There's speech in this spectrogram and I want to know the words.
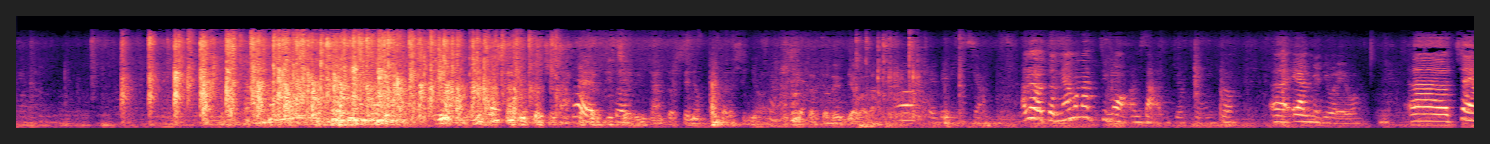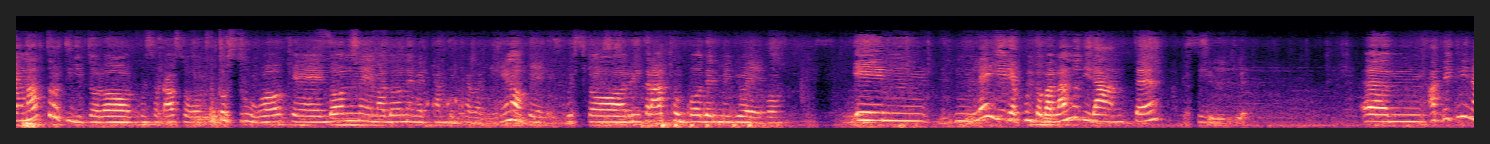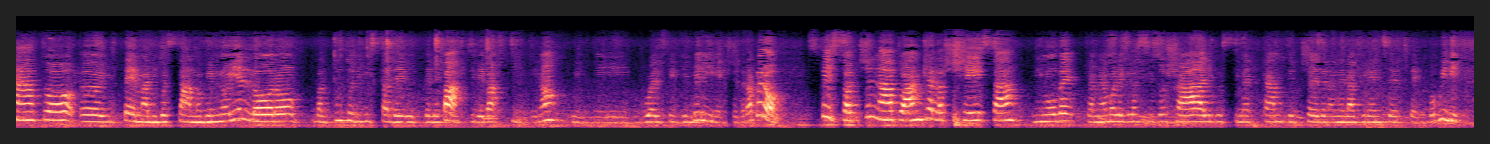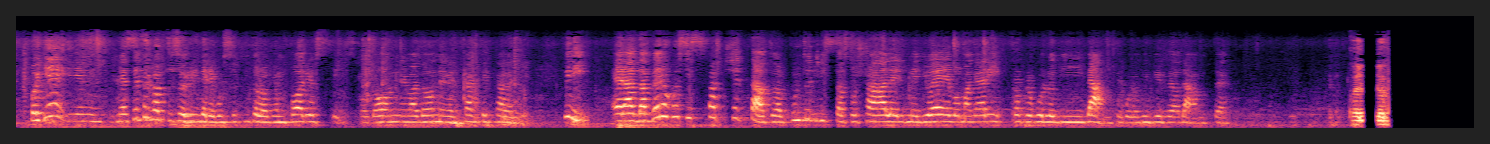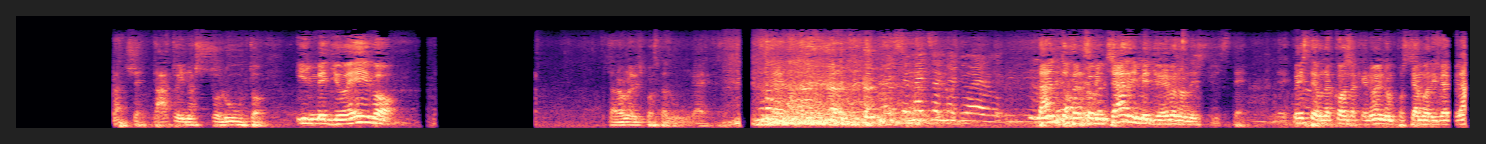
Passare un concetto per piacere intanto, se no la signora, così intanto andiamo avanti. Ok, benissimo. Allora torniamo un attimo al saggio, appunto, eh, e al Medioevo. Eh, c'è un altro titolo, in questo caso tutto suo, che è Donne, Madonne, Mercanti e Cavalieri, no? che è questo ritratto un po' del Medioevo. E mh, lei ieri appunto parlando di Dante... Sì, ehm, ha declinato eh, il tema di quest'anno che noi e loro dal punto di vista del, delle parti, dei partiti, no? quindi Guelfi, Ghibellini, eccetera, però spesso ha accennato anche all'ascesa di nuove, chiamiamole classi sociali, questi mercanti, eccetera, nella Firenze del tempo. Quindi, poiché eh, mi ha sempre fatto sorridere questo titolo che è un po' ariostesco, donne, madonne, mercanti e cavalieri, quindi era davvero così sfaccettato dal punto di vista sociale il Medioevo, magari proprio quello di Dante, quello che viveva Dante? Quello accettato in assoluto. Il Medioevo sarà una risposta lunga. Eh. Tanto per cominciare il Medioevo non esiste. E questa è una cosa che noi non possiamo rivelare.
